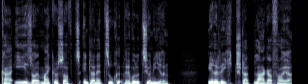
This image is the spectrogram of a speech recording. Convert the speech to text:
KI soll Microsofts Internetsuche revolutionieren. Irrlicht statt Lagerfeuer.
